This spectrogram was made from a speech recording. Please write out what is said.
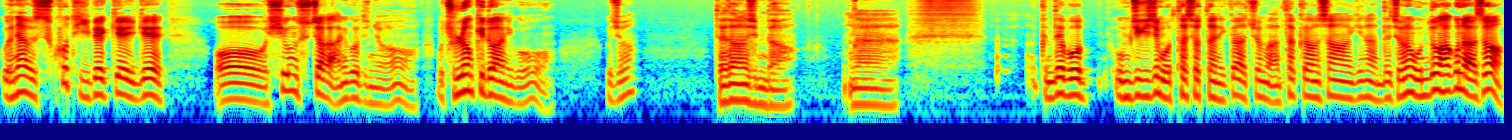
왜냐하면 스쿼트 200개 이게, 어, 쉬운 숫자가 아니거든요. 뭐 줄넘기도 아니고. 그죠? 대단하십니다. 네. 근데 뭐 움직이지 못하셨다니까 좀 안타까운 상황이긴 한데 저는 운동하고 나서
